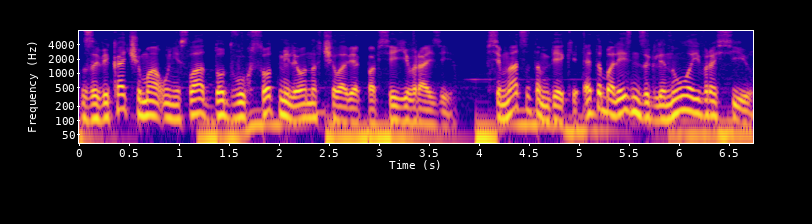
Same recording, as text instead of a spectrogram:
за века чума унесла до 200 миллионов человек по всей Евразии. В 17 веке эта болезнь заглянула и в Россию.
